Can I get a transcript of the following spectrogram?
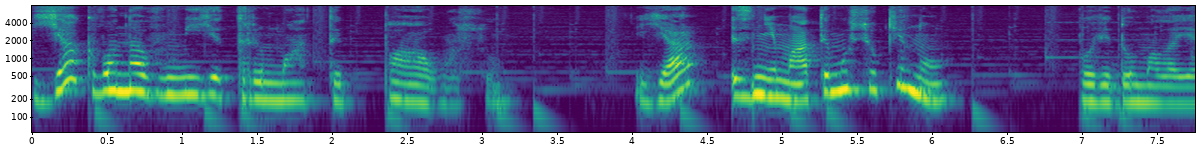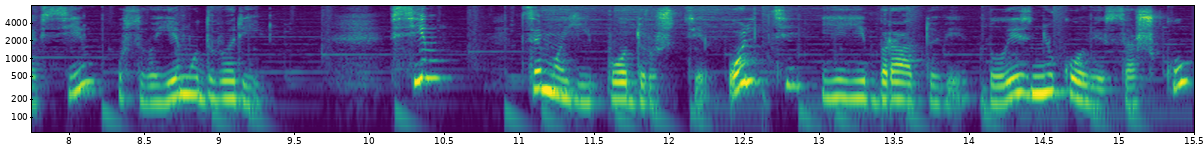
як вона вміє тримати паузу. Я зніматимусь у кіно, повідомила я всім у своєму дворі. Всім це моїй подружці Ольці, її братові, близнюкові Сашку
